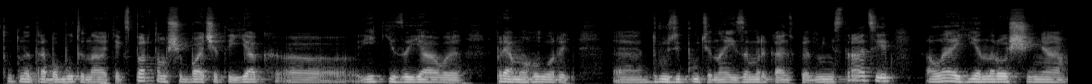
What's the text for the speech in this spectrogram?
тут не треба бути навіть експертом, щоб бачити, як, е, які заяви прямо говорять е, друзі Путіна із американської адміністрації, але є нарощення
